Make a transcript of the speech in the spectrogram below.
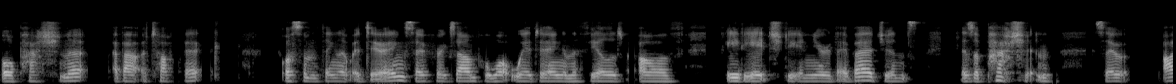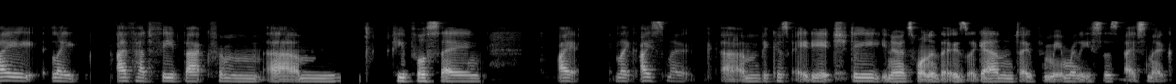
or passionate about a topic or something that we're doing. So, for example, what we're doing in the field of ADHD and neurodivergence is a passion. So, I like, I've had feedback from um, people saying, I like I smoke um, because ADHD, you know, it's one of those again dopamine releases. I smoke.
